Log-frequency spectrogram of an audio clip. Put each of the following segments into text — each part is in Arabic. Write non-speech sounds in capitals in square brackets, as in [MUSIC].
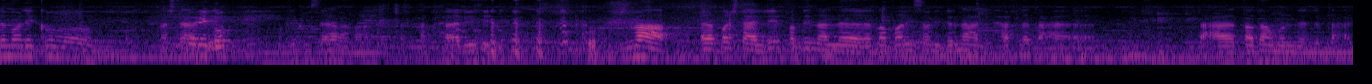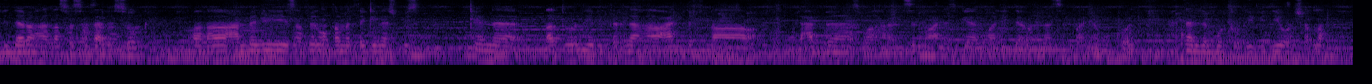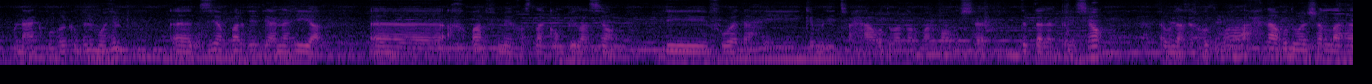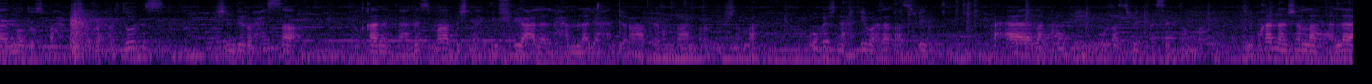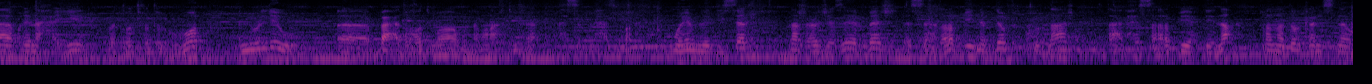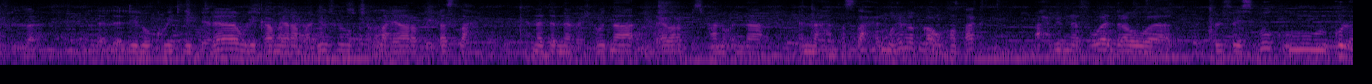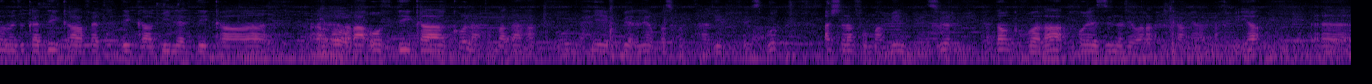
السلام عليكم. اش تعمل عليكم. عليكم السلام. هذه [LAUGHS] جماعة 12 تاع الليل فضينا لاباريسيون اللي درناها للحفلة تاع تاع التضامن تاع اللي داروها لاسوسيون تاع السوق. فوالا عم بالي صافي لونطون ما تلاقيناش بيس كان لا تورني اللي درناها علفنا العباس وهرا نسلموا على زقال واللي داروا لنا نسلموا عليهم الكل حتى نلموا لكم في فيديو إن شاء الله ونعقبوا لكم. المهم ال deuxième partie تاعنا هي آه، أخبار فيما يخص la compilation اللي فؤاد راح يكمل يدفعها غدوة normalement باش تبدا l'impression ولا غير غدوة إحنا غدوة إن شاء الله نوضوا صباح باش نروحوا لتونس باش نديروا حصة في القناة تاع الأسماء باش نحكيو شوية على الحملة اللي حنديروها في رمضان برك إن شاء الله. وباش نحكيو على la suite تاع لا كومبي ولا سويت تاع سبتمبر يبقى لنا إن شاء الله لا بغينا حيين وتوتفت الأمور نوليو بعد غدوه ولا ما نعرف كيف حسب الحسبه المهم لو 17 نرجعوا الجزائر باش سهل ربي نبداو في التورناج تاع الحصة. ربي يهدينا. رانا دركا نستناو في لي لوكويت ليبيراو ولي كاميرا مان يوصلوا إن شاء الله يا ربي تصلح. إحنا درنا مجهودنا. ندعو ربي سبحانه ان انها تصلح. المهم نبقاو contact مع حبيبنا فؤاد راهو آه، في الفيسبوك وكلهم هذوك ديكا فاتح ديكا بلال ديكا آه، رؤوف ديكا كلها بعضها. تحيه كبيره لهم parce que متهادين في الفيسبوك. أشرف ومامين bien sûr donc voilà خويا زين اللي وراء الكاميرا المخفيه آه،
